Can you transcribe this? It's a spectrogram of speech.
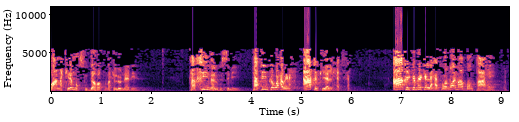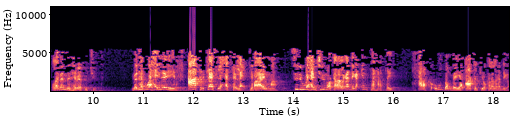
waa nakire maqsuuda horta marka loo naadina tarkiima lagu sameeyey tarkiimka waxa weya aakirkiyaa la xadfay aakirka marka la xadfo noo doontaahe laba madhabaa ku jirta. Madhab waxay leeyihiin aakirkaas la xadfa la ictibaarin maa sidii waxaan jirin oo kale laga dhiga inta hartay xarafka ugu dambeeya aakirkii oo kale laga dhiga.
